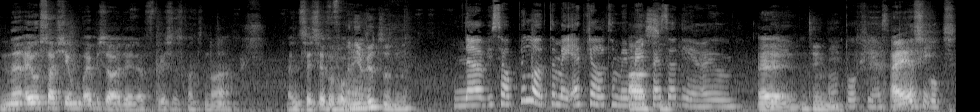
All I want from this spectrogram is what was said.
Não, eu só achei um episódio, ainda preciso continuar. Mas não sei se eu vou. Aninha viu tudo, né? Não, eu vi só o piloto também. É porque ela também é Ah, meio sim. pesadinha. Eu É. Entendi. um pouquinho, assim, Aí, assim, poucos.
